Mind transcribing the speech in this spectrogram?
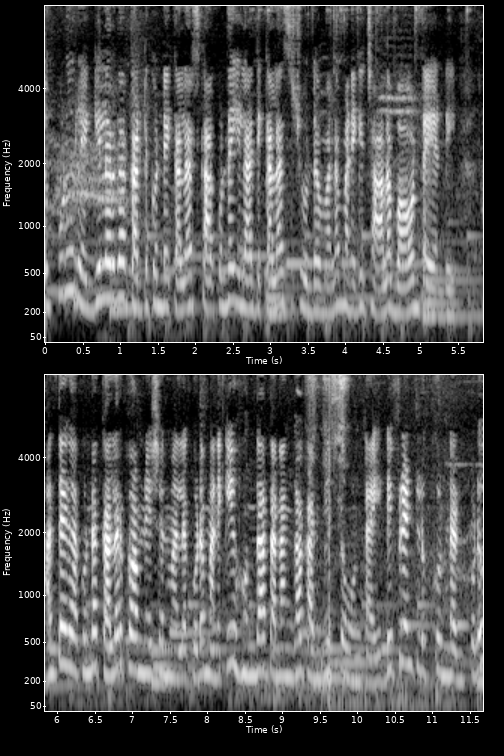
ఎప్పుడు రెగ్యులర్గా కట్టుకునే కలర్స్ కాకుండా ఇలాంటి కలర్స్ చూడడం వల్ల మనకి చాలా బాగుంటాయండి. అంతేకాకుండా కలర్ కాంబినేషన్ వల్ల కూడా మనకి హుందాతనంగా కనిపిస్తూ ఉంటాయి. డిఫరెంట్ లుక్ ఉన్నప్పుడు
